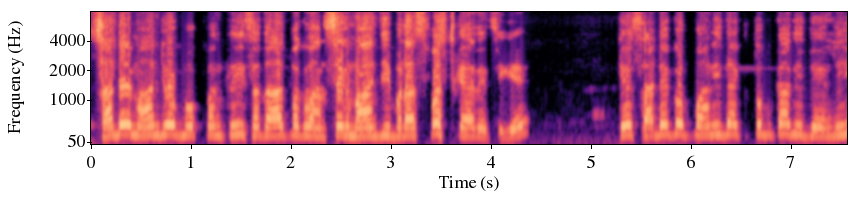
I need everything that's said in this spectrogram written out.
ਸਾਡੇ ਮਾਨਯੋਗ ਮੁੱਖ ਮੰਤਰੀ ਸਰਦਾਰ ਭਗਵੰਤ ਸਿੰਘ ਮਾਨ ਜੀ ਬੜਾ ਸਪਸ਼ਟ ਕਹਿ ਰਹੇ ਸੀਗੇ ਕਿ ਸਾਡੇ ਕੋਲ ਪਾਣੀ ਦਾ ਇੱਕ ਤੁਬਕਾ ਨਹੀਂ ਦੇਣ ਲਈ।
